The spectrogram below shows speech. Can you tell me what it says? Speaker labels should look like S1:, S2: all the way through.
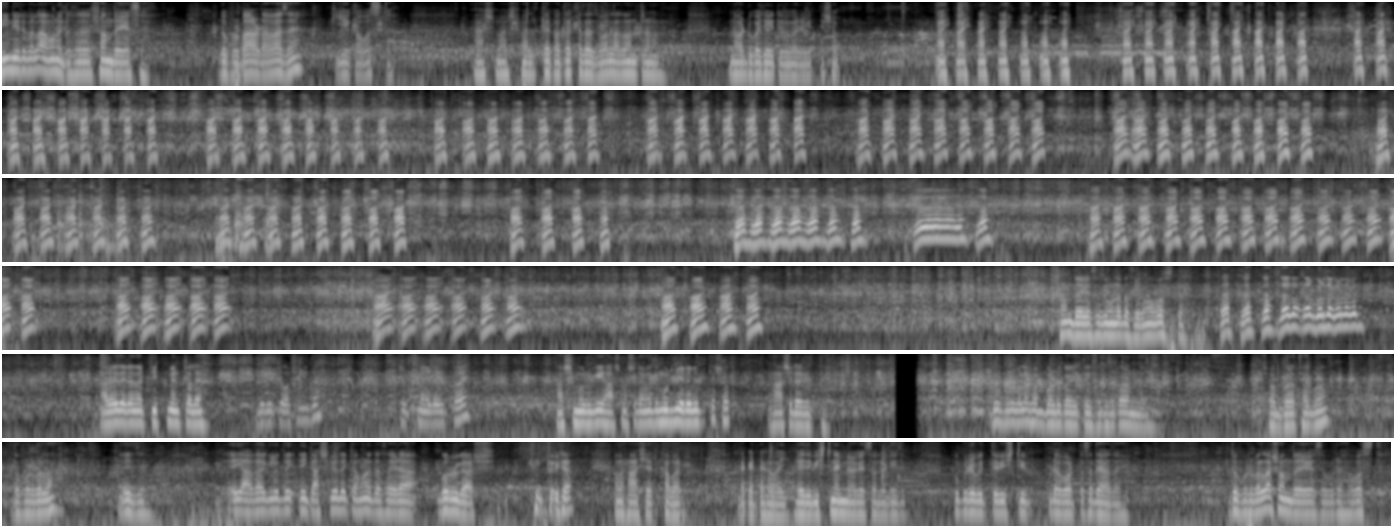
S1: দিনের বেলা মনে হচ্ছে সন্ধ্যা হয়ে গেছে দুপুর বারোটা বাজে কি এক অবস্থা হাঁস মাস ফেলতে কত একটা তো জ্বালা যন্ত্রণা না ঢুকা যাইতে পারে ভিতরে সব আয় আয় আয় আয় আয় আয় আয় আয় আয় আয় আয় আয় আয় আয় আয় আয় আয় সন্ধ্যা হয়ে গেছে জমলা দাসের অবস্থা আর এদের ট্রিটমেন্ট চলে যদি একটু অসুবিধা ট্রিটমেন্ট এটা হয় হাঁস মুরগি, হাঁস মাসের আমি মুরগি, এটা ভিত্তে সব। হাঁস এটা ভিত্তে দুপুরবেলা সব গড় গাইতে কিছু কিছু কারণ নেই। সব ঘরে থাকব। দুপুরবেলা, এই যে, এই আগাগুলো এই গাছগুলো দেখে কেমন দেখা এটা গরুর ঘাস। কিন্তু এটা আমার হাঁসের খাবার। প্যাকেটটা খাওয়াই এই যে বৃষ্টি নামিয়ে গেছে অলরেডি পুকুরের ভিতরে বৃষ্টির পুরো বর্তাসা দেখা যায়। দুপুরবেলা সন্ধ্যা হয়ে গেছে, পুরো অবস্থা।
